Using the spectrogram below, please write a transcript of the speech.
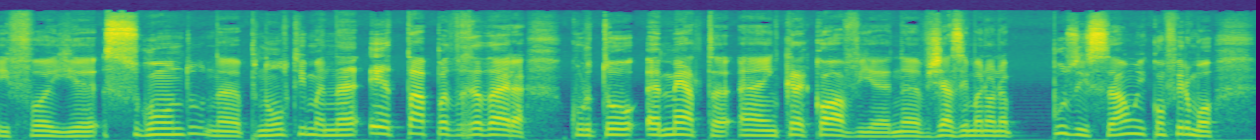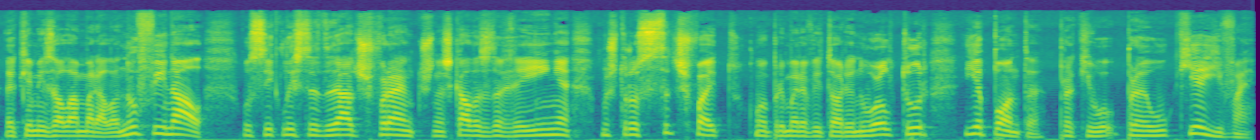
e foi eh, segundo na penúltima. Na etapa derradeira, cortou a meta em Cracóvia, na 29 posição e confirmou a camisola amarela. No final, o ciclista de Ados Francos, nas Caldas da Rainha, mostrou-se satisfeito com a primeira vitória no World Tour e aponta para, que o, para o que aí vem.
